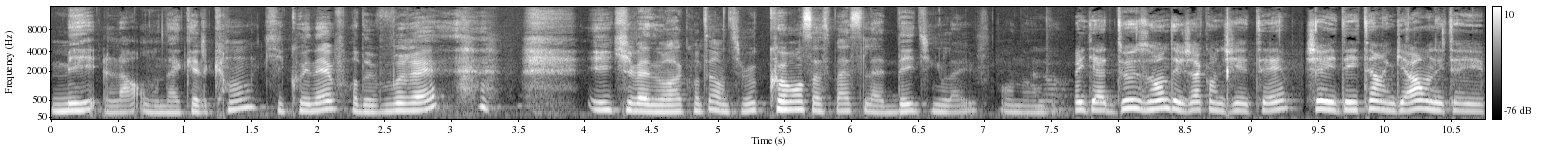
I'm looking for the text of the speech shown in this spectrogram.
Mais là, on a quelqu'un qui connaît pour de vrai et qui va nous raconter un petit peu comment ça se passe la dating life en Inde. il y a deux ans déjà, quand j'y étais, j'avais daté un gars, on était,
